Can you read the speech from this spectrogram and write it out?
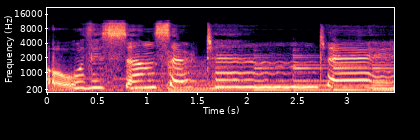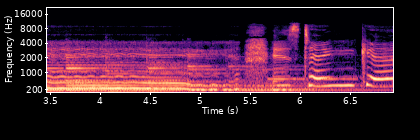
Oh, this uncertainty is taken.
